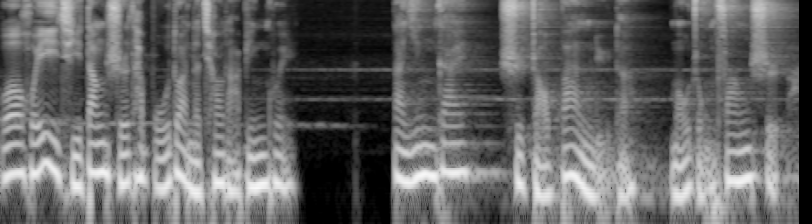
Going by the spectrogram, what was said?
我回忆起当时他不断的敲打冰柜，那应该是找伴侣的某种方式吧。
